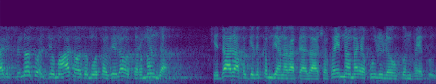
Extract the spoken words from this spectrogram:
اهل سنت او جماعت او د معتزله او ترمنځ چې دا لا پکې د کم ځای نه را پیدا شو فینما یقول له کن فیکون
